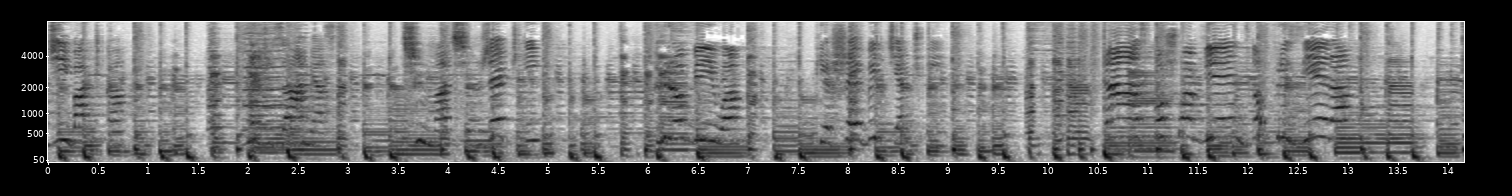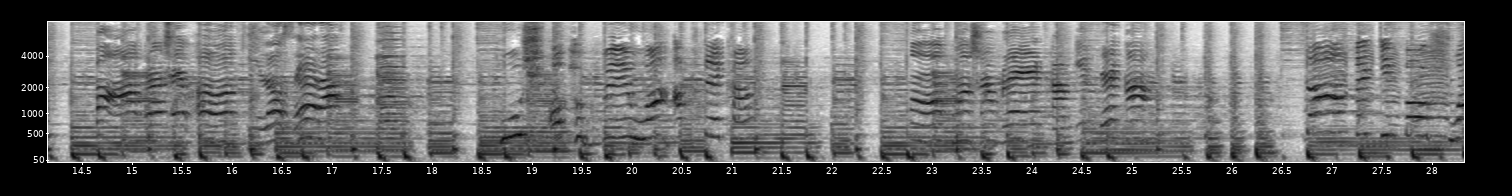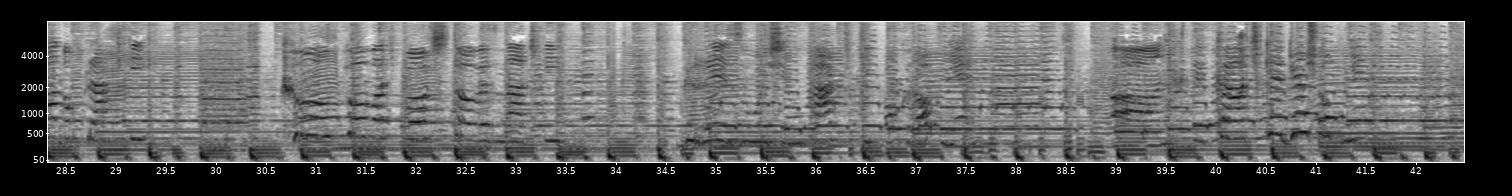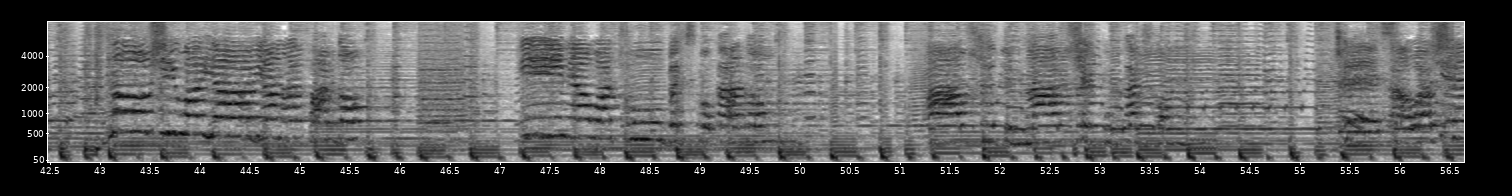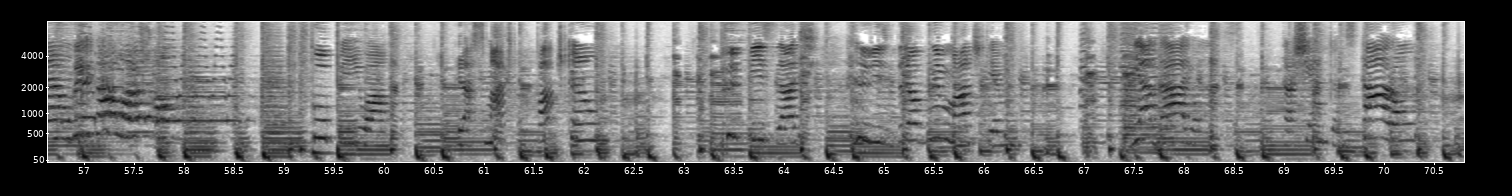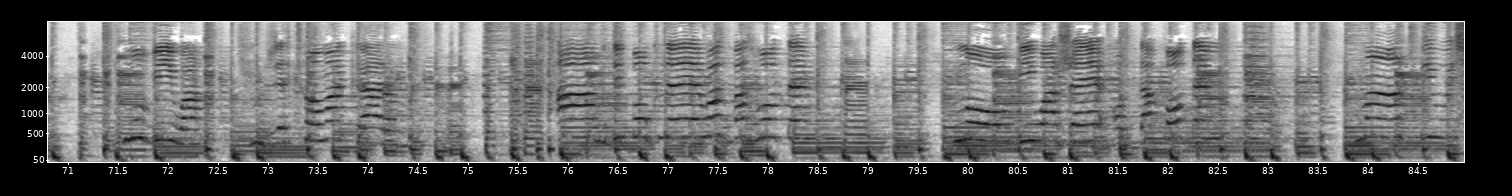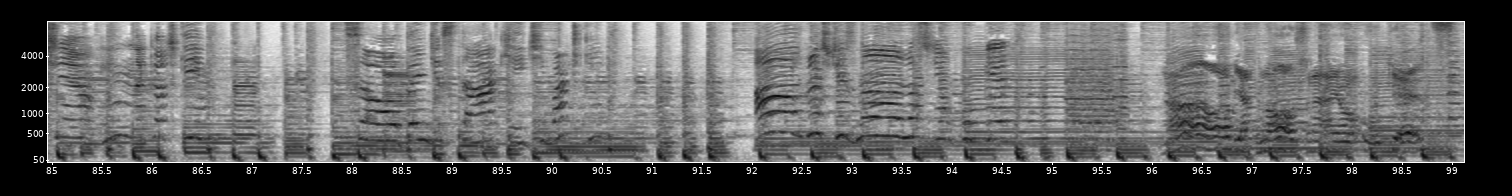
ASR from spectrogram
dziwaczka. Zamiast trzymać się rzeczki Robiła pierwsze wycieczki. pokarmą, a przy tym na przekukać on. Czesała się, wykałaś. Kupiła raz maczkę, paczkę, wypisać list drobnym maczkiem. Jadając Kasienkę starą, mówiła, że to makaron. obiad można ją upiec.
